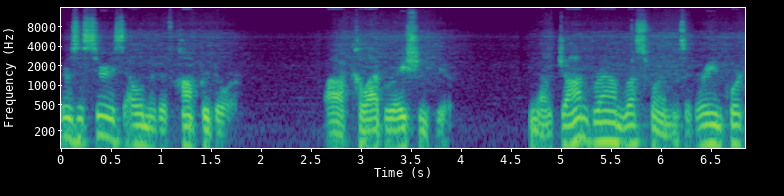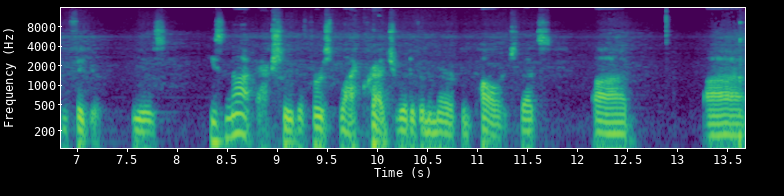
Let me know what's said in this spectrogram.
There's a serious element of comprador uh, collaboration here. You know, John Brown Russwurm is a very important figure. He is he's not actually the first black graduate of an American college. That's uh, uh,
